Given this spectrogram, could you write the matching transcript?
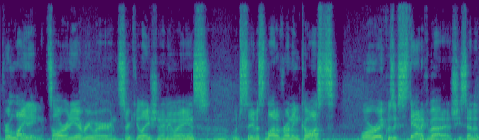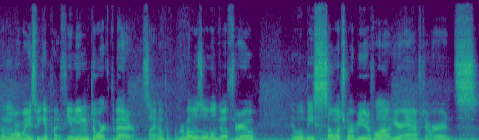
for lighting. It's already everywhere, in circulation anyways. Uh, would save us a lot of running costs. Laura Reich was ecstatic about it. She said that the more ways we can put fumium to work, the better. So I hope the proposal will go through. It will be so much more beautiful out here afterwards.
